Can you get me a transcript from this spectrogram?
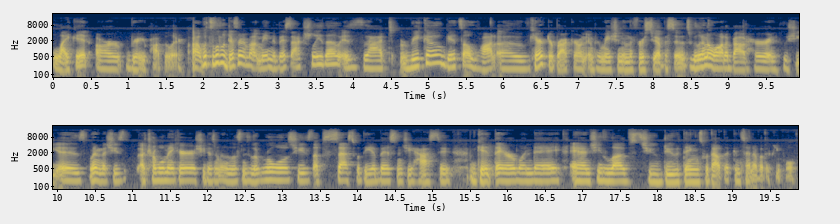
like it are very popular. Uh, what's a little different about Made in Abyss, actually, though, is that Riko gets a lot of character background information in the first two episodes. We learn a lot about her and who she is. Learn that she's a troublemaker. She doesn't really listen to the rules. She's obsessed with the abyss and she has to get there one day. And she loves to do things without the consent of other people.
